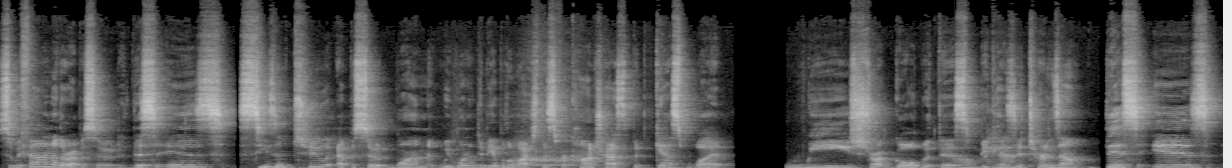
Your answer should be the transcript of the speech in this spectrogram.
So we found another episode. This is season two, episode one. We wanted to be able to watch this for contrast, but guess what? we struck gold with this Oh, because it turns out this is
